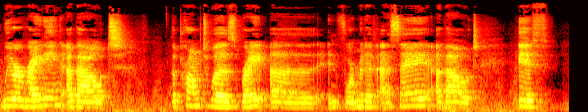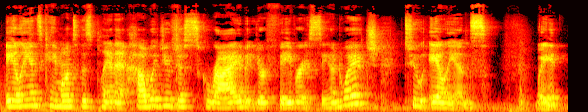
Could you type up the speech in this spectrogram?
we were writing about the prompt was write a informative essay about if aliens came onto this planet, how would you describe your favorite sandwich to aliens? Wait.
